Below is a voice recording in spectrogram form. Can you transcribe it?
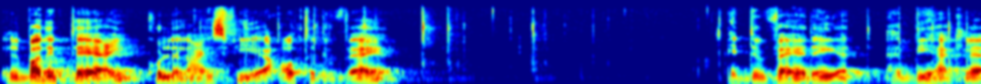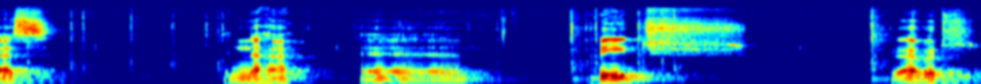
فال body بتاعي كل اللي عايز فيه أحط div ايه ال div اية ديت هديها class إنها page wrapper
